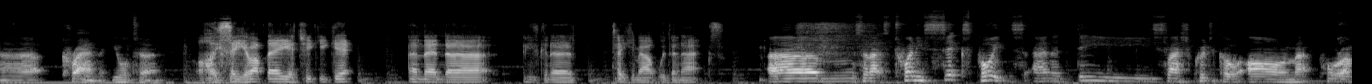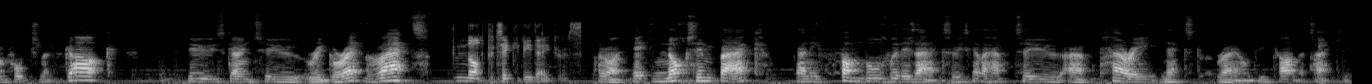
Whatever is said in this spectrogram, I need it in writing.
Uh, Cran, your turn. Oh, I see you up there, you cheeky git. And then uh, he's going to take him out with an axe. Um, so that's 26 points and a D slash critical on that poor unfortunate Gark, who's going to regret that. Not particularly dangerous. All right, it knocks him back and he fumbles with his axe, so he's going to have to uh, parry next round. He can't attack you.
